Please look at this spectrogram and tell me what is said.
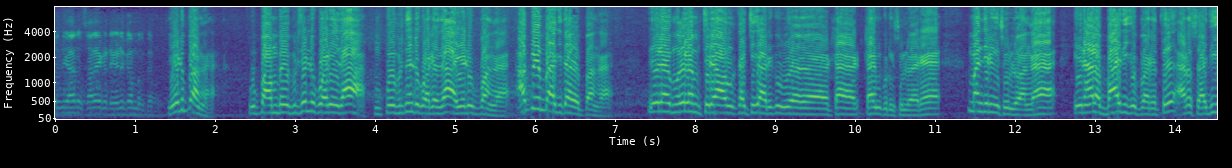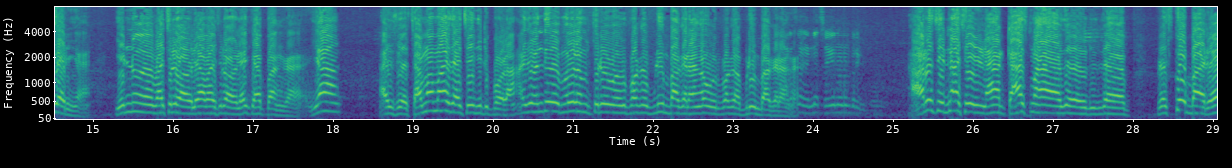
வந்து யாரும் சாராய கடை எடுக்காம இருக்காங்க. எடுப்பாங்க. இப்போ ஐம்பது பர்சன்ட் குறையுதா? முப்பது பர்சன்ட் குறையுதா? எடுப்பாங்க. அப்பயும் பாக்கி தான் வைப்பாங்க. இதில் முதலமைச்சர் அவங்க கட்சிக்காருக்கு டைம் கொடுக்க சொல்லுவார். மந்திரிங்க சொல்லுவாங்க. இதனால் பாதிக்கப்படுறது அரசு அதிகாரிங்க. இன்னும் வசூல் ஆகலையா வசூல் ஆகலையா கேட்பாங்க. ஏன்? அது சமமாக இதை செஞ்சுட்டு போகலாம். இது வந்து முதலமைச்சர் ஒரு பக்கம் இப்படியும் பார்க்குறாங்க ஒரு பக்கம் அப்படியும் பார்க்குறாங்க? அரசு என்ன செய்யணும்னா டாஸ்மா இது இந்த ரெஸ்கோ பாரு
